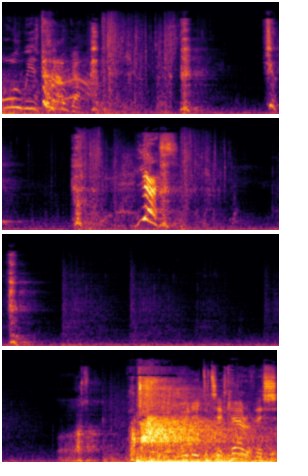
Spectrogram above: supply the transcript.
always Draugr? Yes! We need to take care of this.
